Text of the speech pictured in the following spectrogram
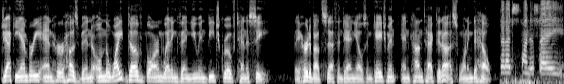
Jackie Embry and her husband own the White Dove Barn wedding venue in Beech Grove, Tennessee. They heard about Seth and Danielle's engagement and contacted us wanting to help. But I just wanted to say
